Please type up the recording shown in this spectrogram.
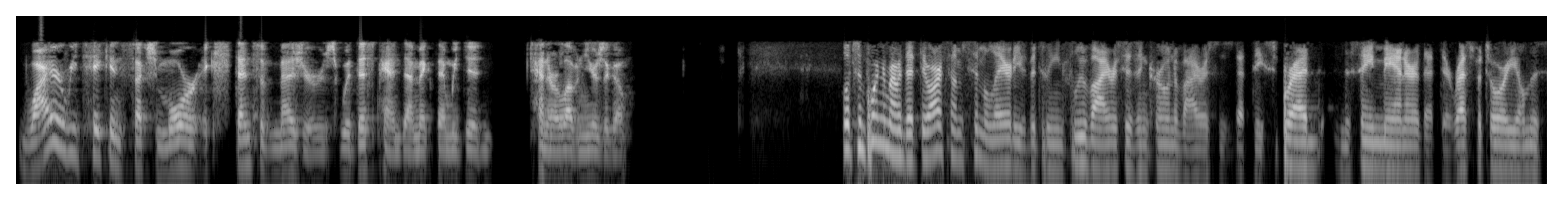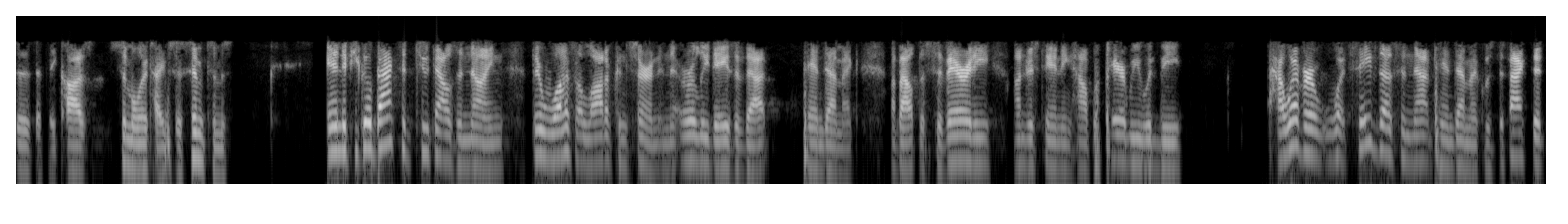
why are we taking such more extensive measures with this pandemic than we did 10 or 11 years ago? Well, it's important to remember that there are some similarities between flu viruses and coronaviruses, that they spread in the same manner, that they're respiratory illnesses, that they cause similar types of symptoms. And if you go back to 2009, there was a lot of concern in the early days of that pandemic about the severity, understanding how prepared we would be. However, what saved us in that pandemic was the fact that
